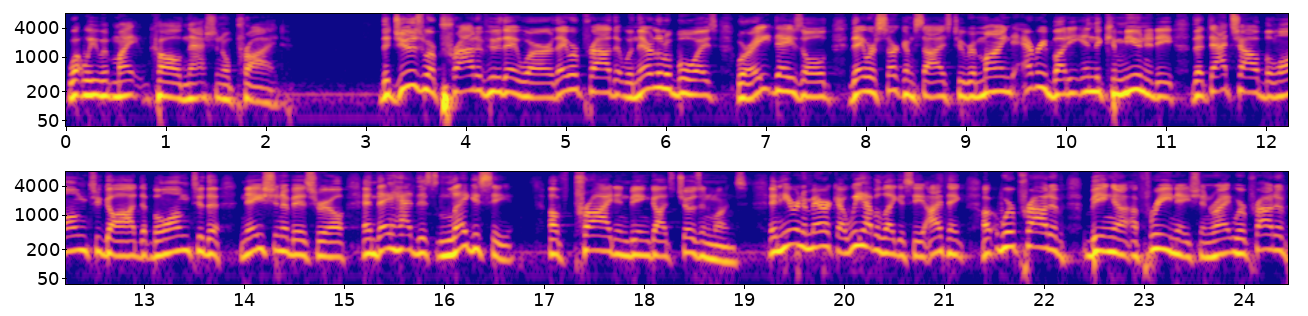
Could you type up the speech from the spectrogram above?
what we might call national pride. The Jews were proud of who they were. They were proud that when their little boys were eight days old, they were circumcised to remind everybody in the community that that child belonged to God, that belonged to the nation of Israel, and they had this legacy of pride in being God's chosen ones. And here in America, we have a legacy, I think. Uh, we're proud of being a, free nation, right? We're proud of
